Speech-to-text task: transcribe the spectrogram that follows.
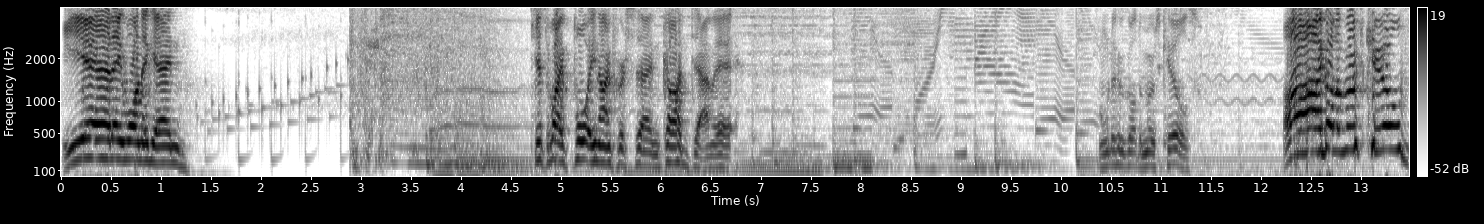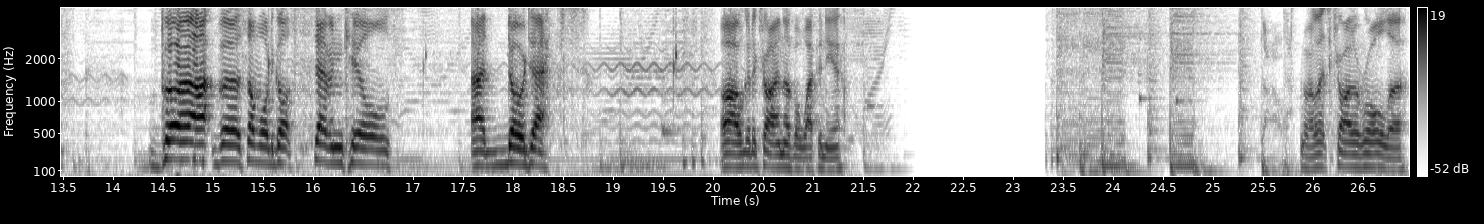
Yeah, they won again! Just by 49%, god damn it. I wonder who got the most kills. Oh, I got the most kills! But, but someone got 7 kills and no deaths. Alright, I'm gonna try another weapon here. Well, let's try the roller.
